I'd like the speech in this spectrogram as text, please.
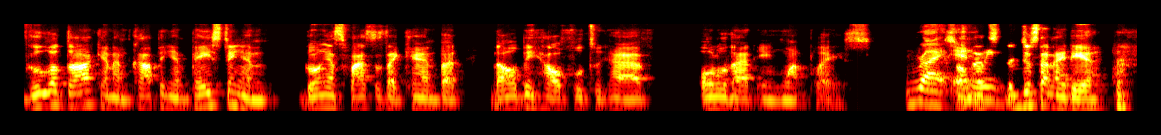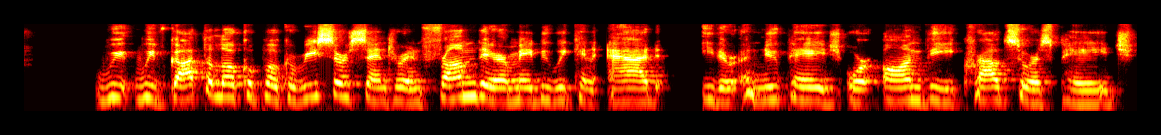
Google Doc and I'm copying and pasting and going as fast as I can, but that'll be helpful to have all of that in one place. Right, So and that's we, just an idea. we, we've got the local POCR resource center and from there, maybe we can add either a new page or on the crowdsource page,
